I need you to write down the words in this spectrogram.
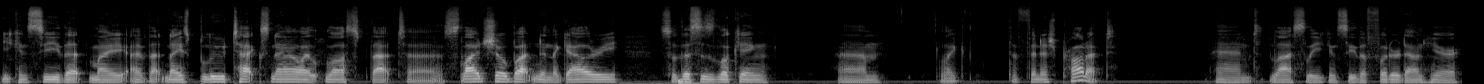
You can see that my I have that nice blue text now. I lost that uh, slideshow button in the gallery. So this is looking um, like the finished product. And lastly, you can see the footer down here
